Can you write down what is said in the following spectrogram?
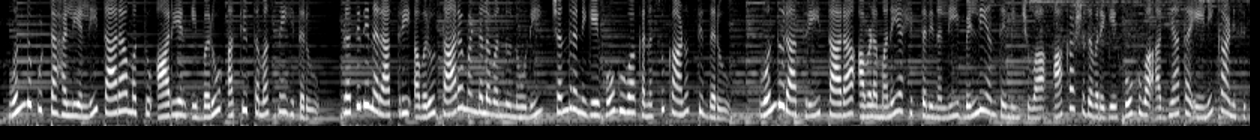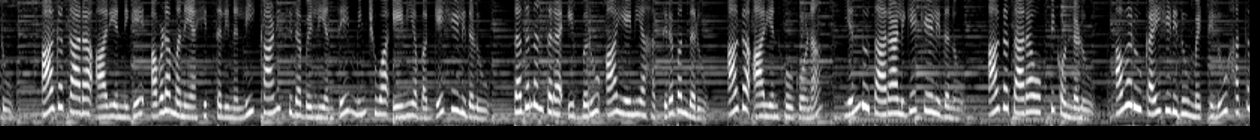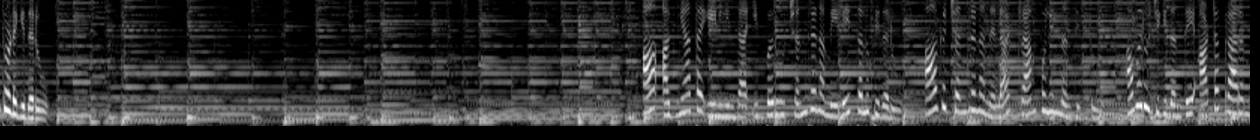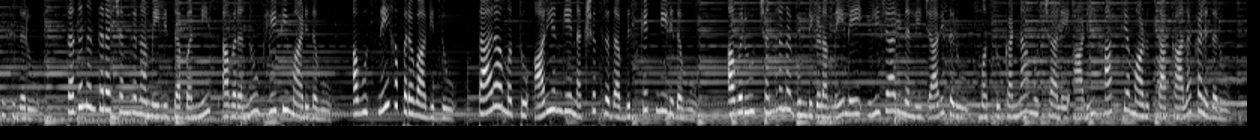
ಒಂದು ಪುಟ್ಟ ಹಳ್ಳಿಯಲ್ಲಿ ತಾರಾ ಮತ್ತು ಆರ್ಯನ್ ಇಬ್ಬರೂ ಅತ್ಯುತ್ತಮ ಸ್ನೇಹಿತರು. ಪ್ರತಿದಿನ ರಾತ್ರಿ ಅವರು ತಾರಮಂಡಲವನ್ನು ನೋಡಿ ಚಂದ್ರನಿಗೆ ಹೋಗುವ ಕನಸು ಕಾಣುತ್ತಿದ್ದರು. ಒಂದು ರಾತ್ರಿ ತಾರಾ ಅವಳ ಮನೆಯ ಹಿತ್ತಲಿನಲ್ಲಿ ಬೆಳ್ಳಿಯಂತೆ ಮಿಂಚುವ ಆಕಾಶದವರೆಗೆ ಹೋಗುವ ಅಜ್ಞಾತ ಏಣಿ ಕಾಣಿಸಿತು. ಆಗ ತಾರಾ ಆರ್ಯನ್ನಿಗೆ ಅವಳ ಮನೆಯ ಹಿತ್ತಲಿನಲ್ಲಿ ಕಾಣಿಸಿದ ಬೆಳ್ಳಿಯಂತೆ ಮಿಂಚುವ ಏಣಿಯ ಬಗ್ಗೆ ಹೇಳಿದಳು. ತದನಂತರ ಇಬ್ಬರೂ ಆ ಏಣಿಯ ಹತ್ತಿರ ಬಂದರು. ಆಗ ಆರ್ಯನ್ ಹೋಗೋಣ ಎಂದು ತಾರಾಳಿಗೆ ಕೇಳಿದನು. ಆಗ ತಾರಾ ಒಪ್ಪಿಕೊಂಡಳು. ಅವರು ಕೈ ಹಿಡಿದು ಮೆಟ್ಟಿಲು ಹತ್ತತೊಡಗಿದರು. ಆ ಅಜ್ಞಾತ ಏಣಿಯಿಂದ ಇಬ್ಬರು ಚಂದ್ರನ ಮೇಲೆ ತಲುಪಿದರು. ಆಗ ಚಂದ್ರನ ನೆಲ ಟ್ರಾಂಪೊಲಿನ್ನಂತಿತ್ತು. ಅವರು ಜಿಗಿದಂತೆ ಆಟ ಪ್ರಾರಂಭಿಸಿದರು. ತದನಂತರ ಚಂದ್ರನ ಮೇಲಿದ್ದ ಬನ್ನೀಸ್ ಅವರನ್ನು ಭೇಟಿ ಮಾಡಿದವು. ಅವು ಸ್ನೇಹಪರವಾಗಿದ್ದು, ತಾರಾ ಮತ್ತು ಆರ್ಯನ್ಗೆ ನಕ್ಷತ್ರದ ಬಿಸ್ಕೆಟ್ ನೀಡಿದವು. ಅವರು ಚಂದ್ರನ ಗುಂಡಿಗಳ ಮೇಲೆ ಇಳಿಜಾರಿನಲ್ಲಿ ಜಾರಿದರು ಮತ್ತು ಕಣ್ಣಾಮುಚ್ಚಾಲೆ ಆಡಿ ಹಾಸ್ಯ ಮಾಡುತ್ತಾ ಕಾಲ ಕಳೆದರು.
